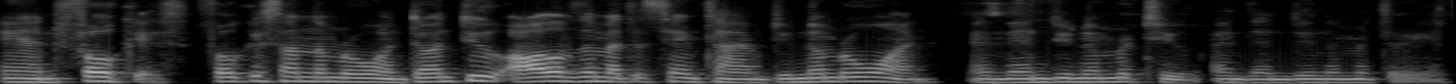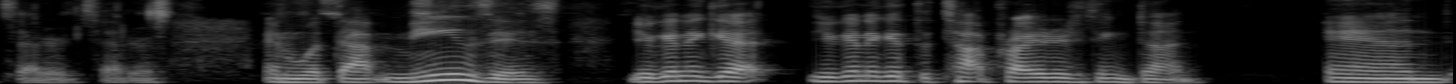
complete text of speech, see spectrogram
and focus. Focus on number one. Don't do all of them at the same time. Do number one and then do number two and then do number three et cetera et cetera. And what that means is you're to get you're to get the top priority thing done and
